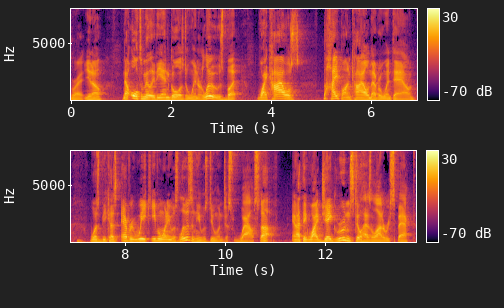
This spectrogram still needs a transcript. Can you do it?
Right. You know. Now ultimately the end goal is to win or lose, but why Kyle's the hype on Kyle never went down was because every week, even when he was losing, he was doing just wow stuff. And I think why Jay Gruden still has a lot of respect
